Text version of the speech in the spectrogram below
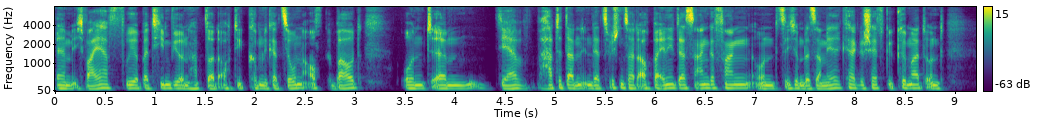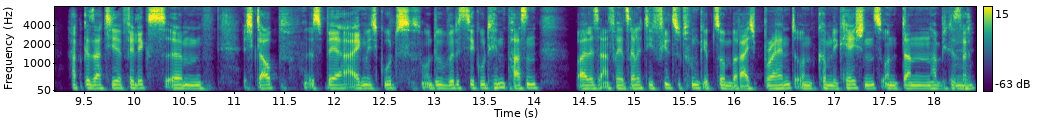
Ähm, ich war ja früher bei TeamViewer und habe dort auch die Kommunikation aufgebaut. Und ähm, der hatte dann in der Zwischenzeit auch bei Anydesk angefangen und sich um das Amerika-Geschäft gekümmert und hat gesagt, hier Felix, ähm, ich glaube, es wäre eigentlich gut und du würdest hier gut hinpassen, weil es einfach jetzt relativ viel zu tun gibt, so im Bereich Brand und Communications. Und dann habe ich gesagt, mhm.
